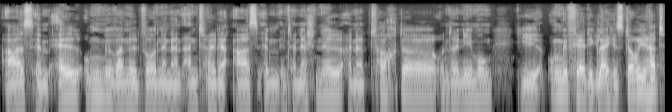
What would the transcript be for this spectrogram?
ASML umgewandelt worden in einen Anteil der ASM International, einer Tochterunternehmung, die ungefähr die gleiche Story hat,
